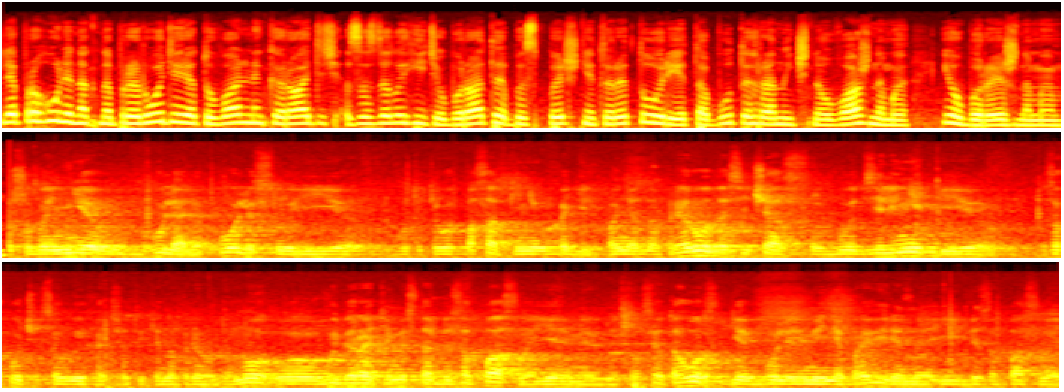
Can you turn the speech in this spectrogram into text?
Для прогулянок на природі рятувальники радять заздалегідь обирати безпечні території та бути гранично уважними і обережними. чтобы не гуляли по и вот эти вот посадки не выходили. Понятно, природа сейчас будет зеленеть и захочется выехать все-таки на природу. Но э, выбирайте места безопасные, я имею в виду там, Светогорск, где более-менее проверенные и безопасные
